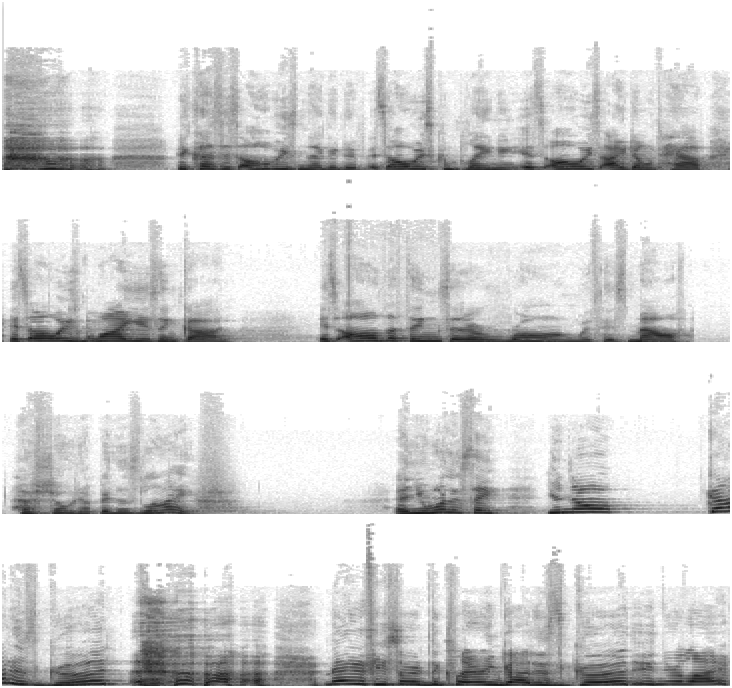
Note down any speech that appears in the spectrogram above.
because it's always negative, it's always complaining, it's always I don't have, it's always why isn't God? It's all the things that are wrong with his mouth have showed up in his life. And you want to say, you know, God is good. Maybe if you started declaring God is good in your life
